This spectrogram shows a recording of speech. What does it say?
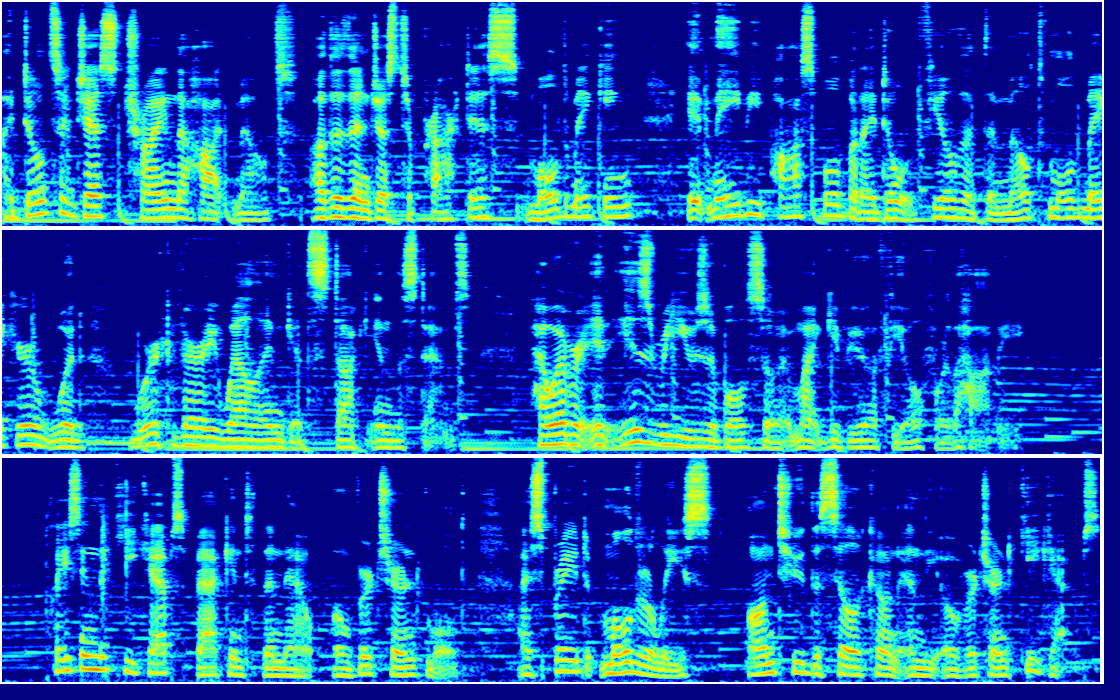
I don't suggest trying the hot melt other than just to practice mold making. It may be possible, but I don't feel that the melt mold maker would work very well and get stuck in the stems. However, it is reusable, so it might give you a feel for the hobby. Placing the keycaps back into the now overturned mold, I sprayed mold release onto the silicone and the overturned keycaps.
